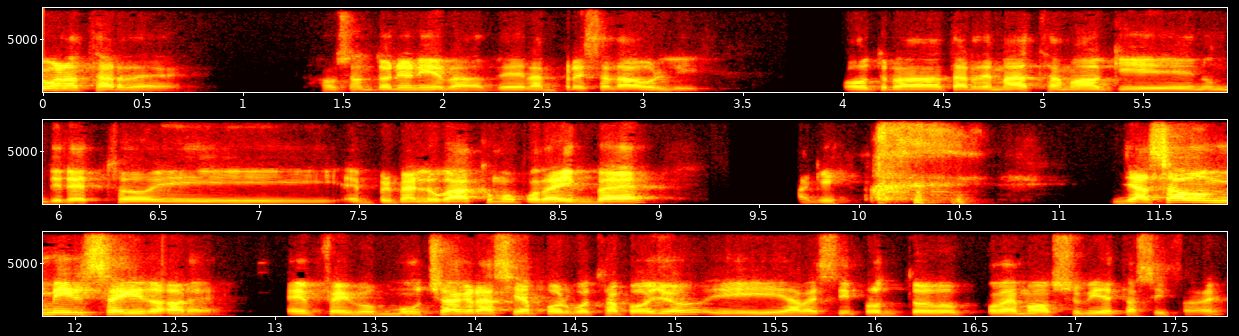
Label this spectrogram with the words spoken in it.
buenas tardes. José Antonio Nieva, de la empresa Daoli. Otra tarde más estamos aquí en un directo y, en primer lugar, como podéis ver, aquí, ya somos mil seguidores en Facebook. Muchas gracias por vuestro apoyo y a ver si pronto podemos subir esta cifra. ¿eh?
